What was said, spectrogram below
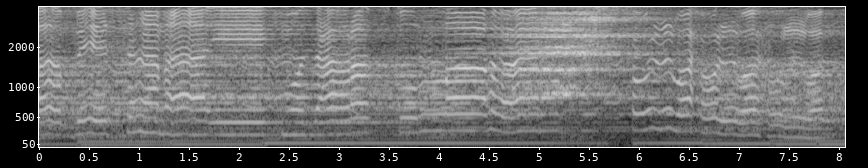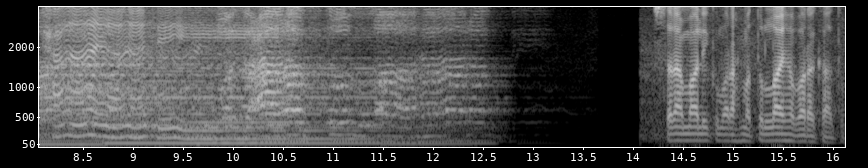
رب السماء مذ عرفت الله ربي. حلوة حلوة حلوة حياتي. مذ عرفت الله السلام عليكم ورحمة الله وبركاته.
